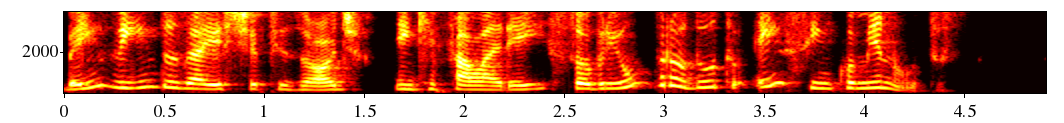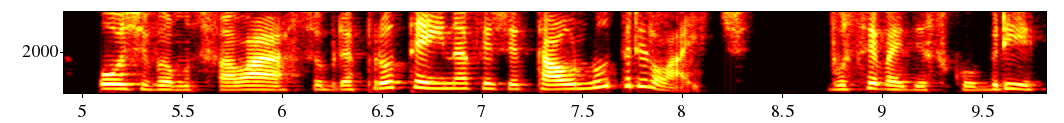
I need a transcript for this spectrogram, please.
Bem-vindos a este episódio em que falarei sobre um produto em 5 minutos. Hoje vamos falar sobre a proteína vegetal Nutrilite. Você vai descobrir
